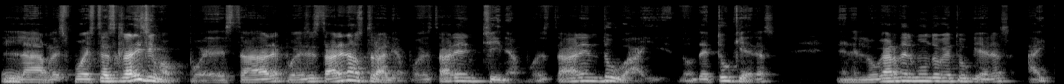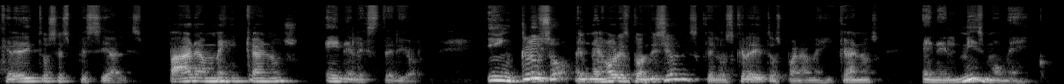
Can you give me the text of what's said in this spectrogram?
La respuesta es clarísima. Puedes estar, puedes estar en Australia, puedes estar en China, puedes estar en Dubái, donde tú quieras en el lugar del mundo que tú quieras, hay créditos especiales para mexicanos en el exterior, incluso en mejores condiciones que los créditos para mexicanos en el mismo México.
